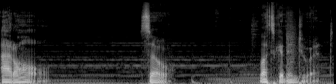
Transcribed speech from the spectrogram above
at all. So, let's get into it.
